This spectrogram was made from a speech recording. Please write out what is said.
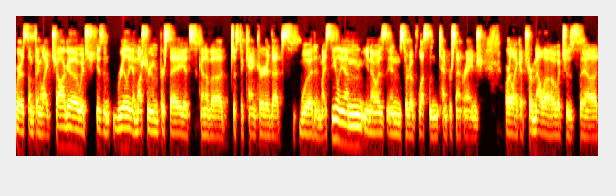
Whereas something like chaga, which isn't really a mushroom per se, it's kind of a, just a canker that's wood and mycelium, you know, is in sort of less than 10% range. Or like a tremella, which is a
